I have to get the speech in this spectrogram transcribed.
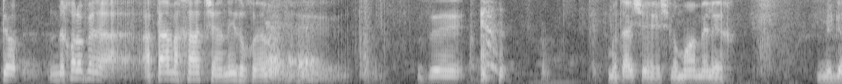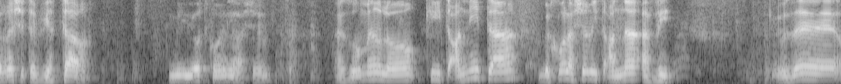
טוב, בכל אופן, הפעם אחת שאני זוכר זה מתי ששלמה המלך מגרש את אביתר מלהיות כהן להשם, אז הוא אומר לו, כי התענית בכל אשר התענה אבי. כאילו זה,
